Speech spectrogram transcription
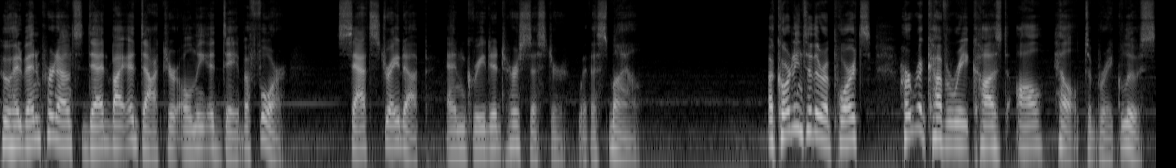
who had been pronounced dead by a doctor only a day before, sat straight up and greeted her sister with a smile. According to the reports, her recovery caused all hell to break loose.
